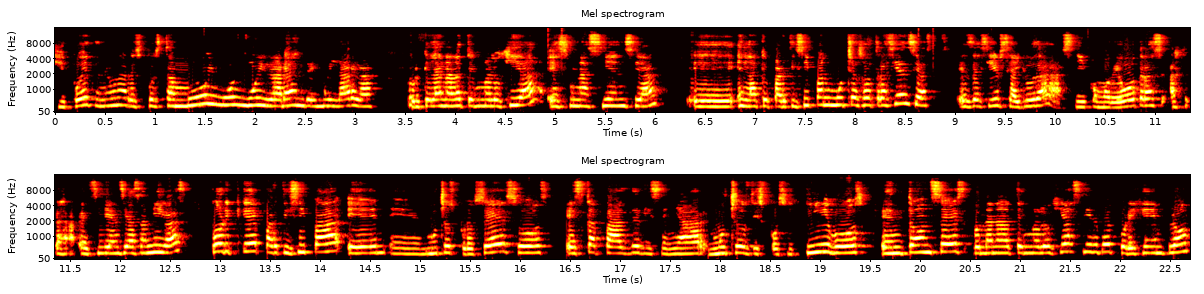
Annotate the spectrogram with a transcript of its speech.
que puede tener una respuesta muy, muy, muy grande y muy larga, porque la nanotecnología es una ciencia eh, en la que participan muchas otras ciencias, es decir, se ayuda así como de otras ciencias amigas porque participa en eh, muchos procesos, es capaz de diseñar muchos dispositivos. Entonces, pues, la nanotecnología sirve, por ejemplo,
